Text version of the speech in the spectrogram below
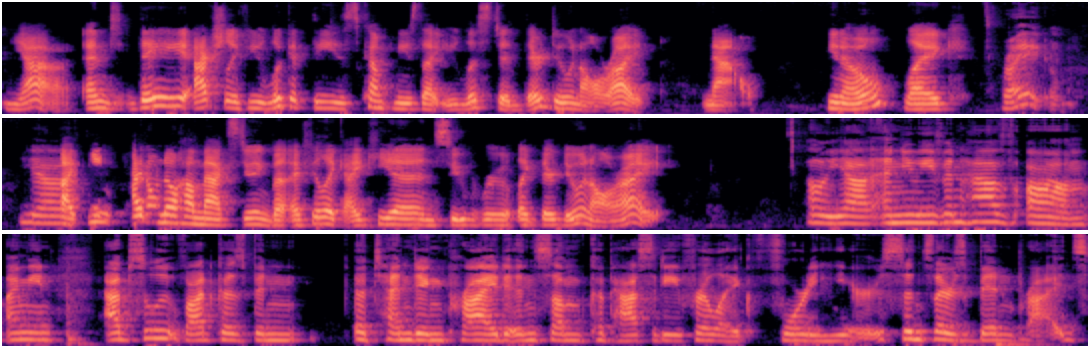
Yeah. And they actually, if you look at these companies that you listed, they're doing all right now. You know, like Right. yeah. I think I don't know how Mac's doing, but I feel like IKEA and Subaru, like they're doing all right. Oh yeah, and you even have um I mean Absolut Vodka's been attending Pride in some capacity for like 40 years since there's been prides.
